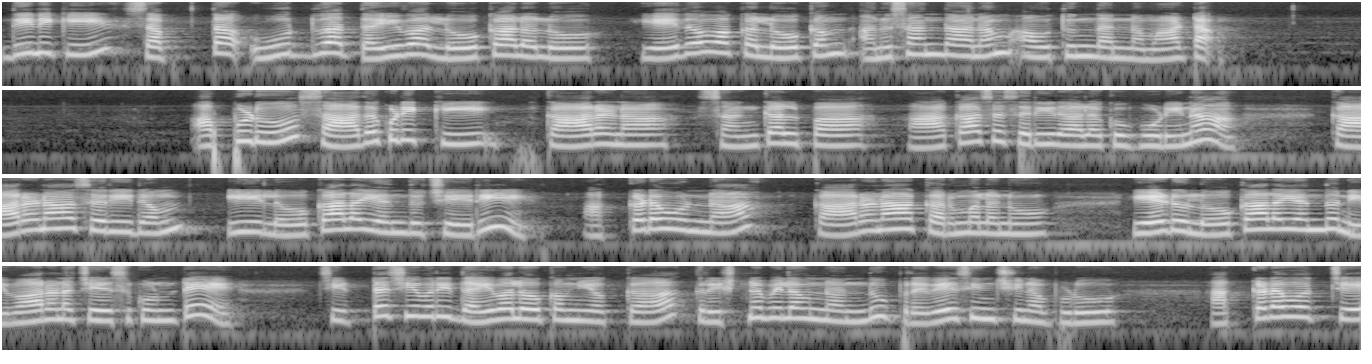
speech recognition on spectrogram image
దీనికి సప్త ఊర్ధ్వ దైవ లోకాలలో ఏదో ఒక లోకం అనుసంధానం అవుతుందన్నమాట. అప్పుడు సాధకుడికి కారణ సంకల్ప ఆకాశ శరీరాలకు కూడిన కారణా శరీరం ఈ లోకాల ఎందు చేరి అక్కడ ఉన్న కారణా కర్మలను ఏడు లోకాల ఎందు నివారణ చేసుకుంటే చిట్ట చివరి దైవలోకం యొక్క కృష్ణబిలం నందు ప్రవేశించినప్పుడు అక్కడ వచ్చే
